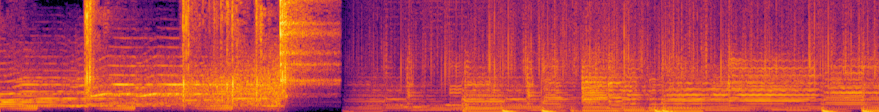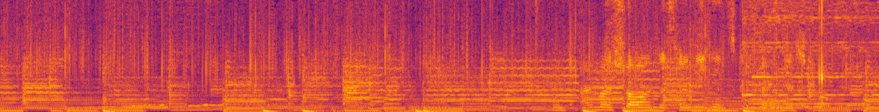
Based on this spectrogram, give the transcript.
Und einmal schauen, dass wir nicht ins Gefängnis kommen.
